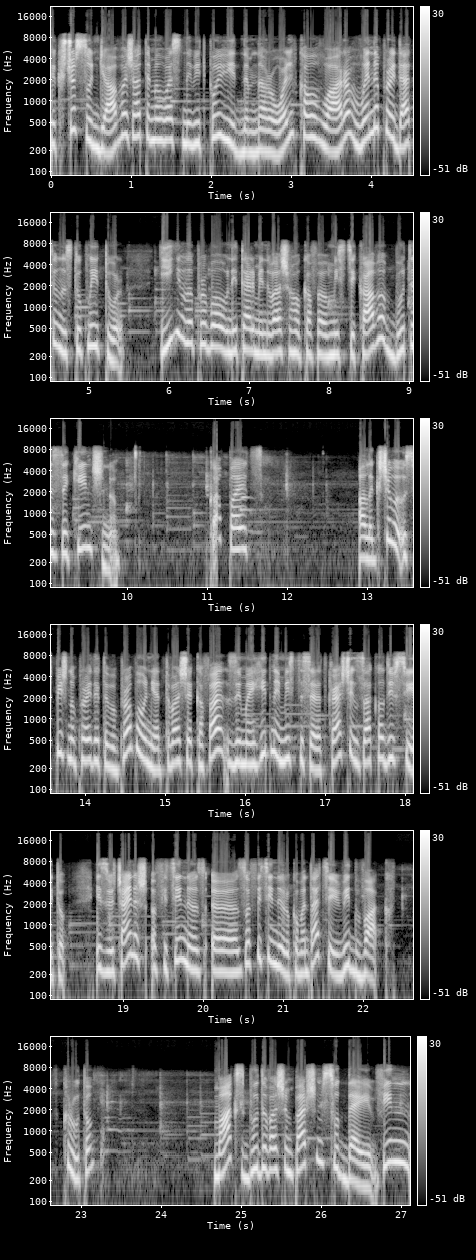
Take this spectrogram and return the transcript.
Якщо суддя вважатиме вас невідповідним на роль кавовара, ви не пройдете в наступний тур. І випробований термін вашого кафе в місті кави буде закінчено. Капець. Але якщо ви успішно пройдете випробування, то ваше кафе займе гідне місце серед кращих закладів світу. І, звичайно ж, офіційно, е, з офіційною рекомендацією від ВАК. Круто. Макс буде вашим першим суддею. Він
